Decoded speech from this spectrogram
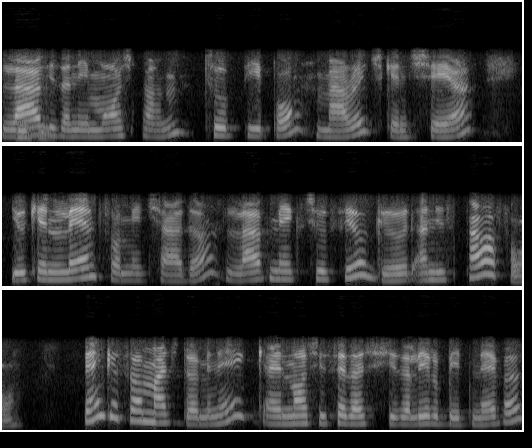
Love mm-hmm. is an emotion two people, marriage can share. You can learn from each other. Love makes you feel good and is powerful. Thank you so much, Dominique. I know she said that she's a little bit nervous,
